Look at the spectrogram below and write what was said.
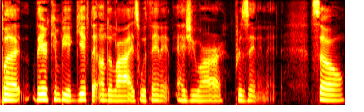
but there can be a gift that underlies within it as you are presenting it. So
